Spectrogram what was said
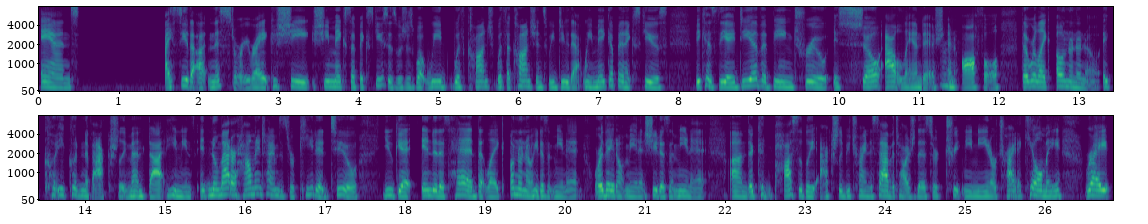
and I see that in this story, right? Because she she makes up excuses, which is what we with con- with a conscience we do that. We make up an excuse because the idea of it being true is so outlandish and awful that we're like, oh no no no, it could, he couldn't have actually meant that. He means it. No matter how many times it's repeated, too, you get into this head that like, oh no no, he doesn't mean it, or they don't mean it, she doesn't mean it. Um, there couldn't possibly actually be trying to sabotage this or treat me mean or try to kill me, right?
